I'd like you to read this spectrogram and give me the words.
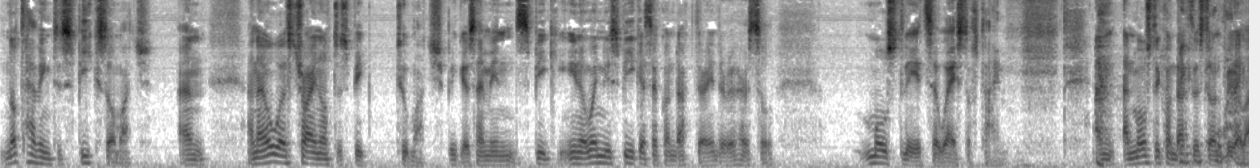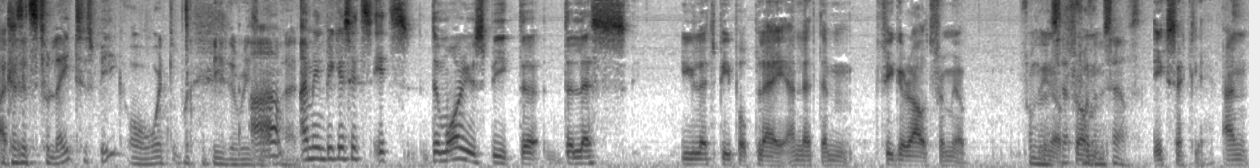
not having to speak so much and and I always try not to speak too much because I mean speaking you know when you speak as a conductor in the rehearsal mostly it's a waste of time. And and most the conductors don't Why? realize because it. it's too late to speak? Or what what would be the reason um, I mean because it's it's the more you speak the the less you let people play and let them figure out from your from, you know, from themselves. Exactly. And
